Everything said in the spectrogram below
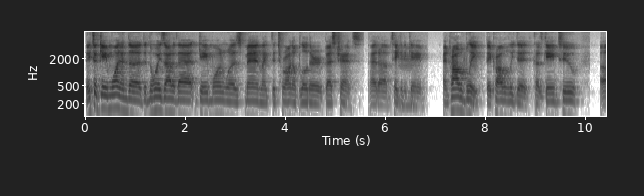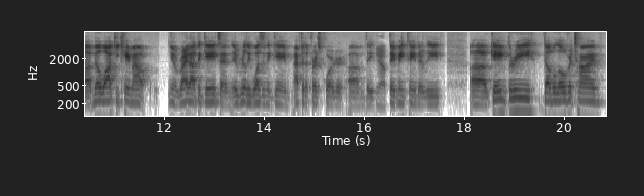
they took game one, and the the noise out of that game one was man, like did Toronto blow their best chance at um, taking Mhm. the game, and probably they probably did because game two, uh, Milwaukee came out. You know, right out the gates, and it really wasn't a game after the first quarter. Um, they Yep. they maintained their lead. Uh, game three, double overtime.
